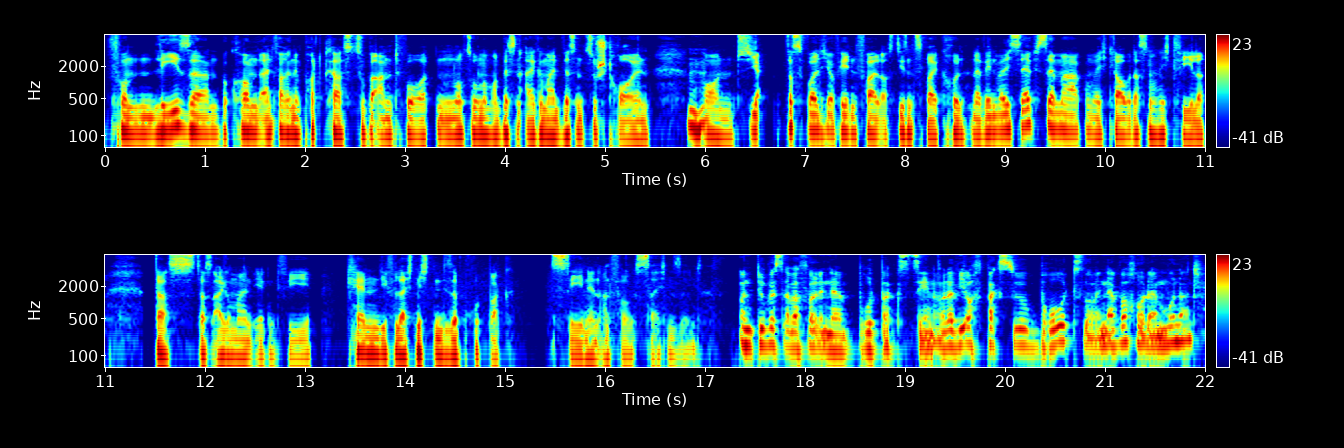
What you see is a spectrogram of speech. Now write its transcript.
von Lesern bekommt, einfach in dem Podcast zu beantworten und so nochmal ein bisschen allgemein Wissen zu streuen. Mhm. Und ja, das wollte ich auf jeden Fall aus diesen zwei Gründen erwähnen, weil ich selbst sehr mag und weil ich glaube, dass noch nicht viele das, das allgemein irgendwie kennen, die vielleicht nicht in dieser Brotback-Szene in Anführungszeichen sind. Und du bist aber voll in der Brotback-Szene, oder? Wie oft backst du Brot so in der Woche oder im Monat?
